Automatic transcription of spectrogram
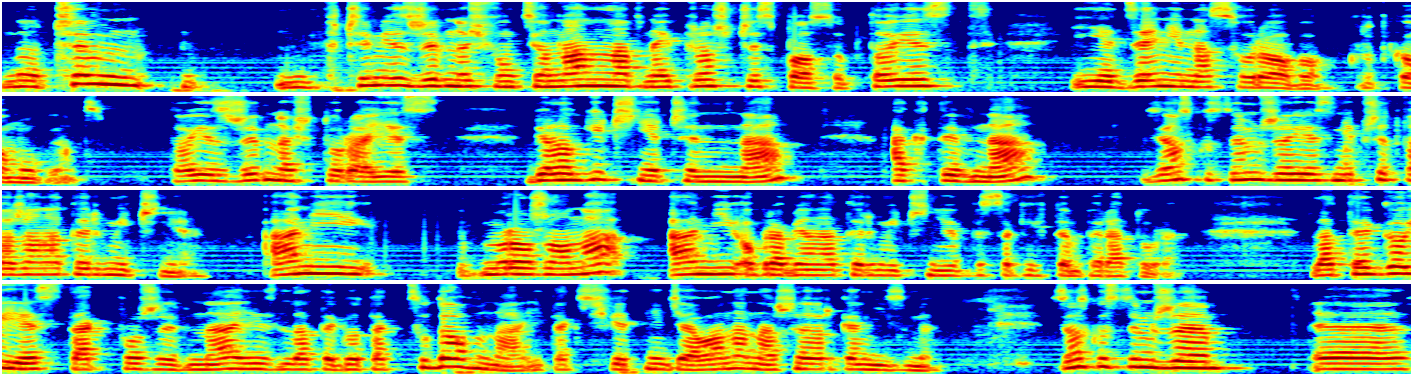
No, czym, w czym jest żywność funkcjonalna w najprostszy sposób? To jest jedzenie na surowo, krótko mówiąc. To jest żywność, która jest biologicznie czynna, aktywna, w związku z tym, że jest nieprzetwarzana termicznie, ani mrożona, ani obrabiana termicznie w wysokich temperaturach. Dlatego jest tak pożywna, jest dlatego tak cudowna i tak świetnie działa na nasze organizmy. W związku z tym, że e,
